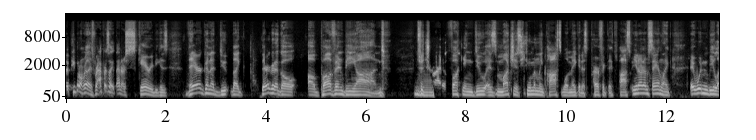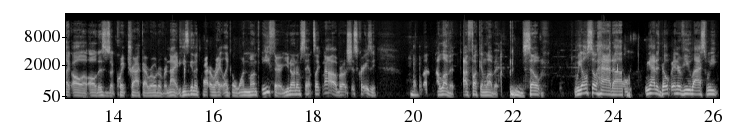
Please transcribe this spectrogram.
Like people don't realize rappers like that are scary because they're gonna do like they're gonna go above and beyond to Yeah. try to fucking do as much as humanly possible and make it as perfect as possible. You know what I'm saying? Like it wouldn't be like, oh, oh, this is a quick track I wrote overnight. He's gonna try to write like a one month ether. You know what I'm saying? It's like, nah, bro, it's just crazy. But I love it. I fucking love it. so we also had uh we had a dope interview last week.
